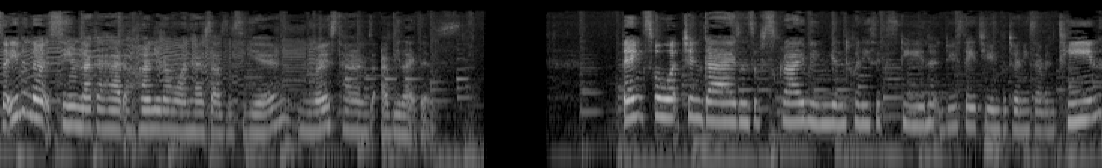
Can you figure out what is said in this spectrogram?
So even though it seemed like I had 101 hairstyles this year, most times I'd be like this. Thanks for watching guys and subscribing in 2016. Do stay tuned for 2017.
